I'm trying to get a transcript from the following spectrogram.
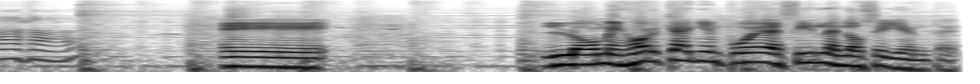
Ajá. eh, lo mejor que alguien puede decirles es lo siguiente.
